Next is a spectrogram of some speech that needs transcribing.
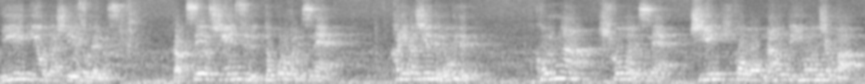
利益を出しているそうであります。学生を支援するどころかですね金貸しやって儲けてる。こんな機構はですね支援機構を名乗っていいものでしょうか。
